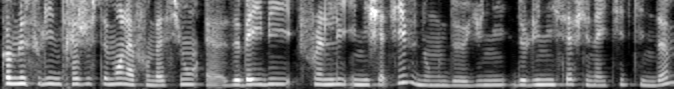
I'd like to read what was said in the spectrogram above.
comme le souligne très justement la fondation euh, The Baby Friendly Initiative, donc de, l'UNICEF United Kingdom,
